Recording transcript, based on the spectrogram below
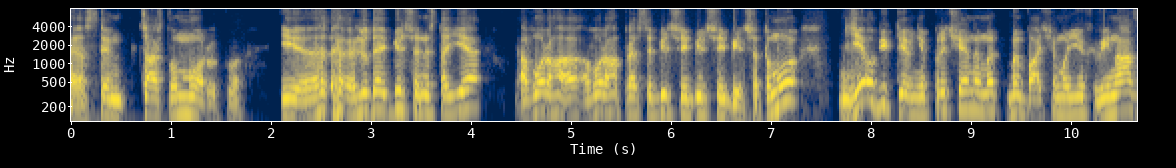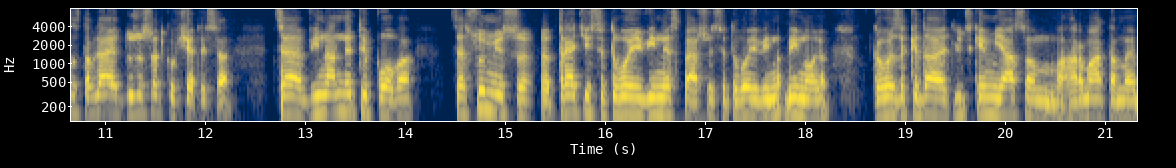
е, з тим царством мороку, і е, людей більше не стає. А ворога, а ворога пре все більше і більше і більше. Тому є об'єктивні причини. Ми, ми бачимо їх. Війна заставляє дуже швидко вчитися. Це війна нетипова. Це суміш е, третьої світової війни з першою світовою війн- війною, коли закидають людським м'ясом, гарматами,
